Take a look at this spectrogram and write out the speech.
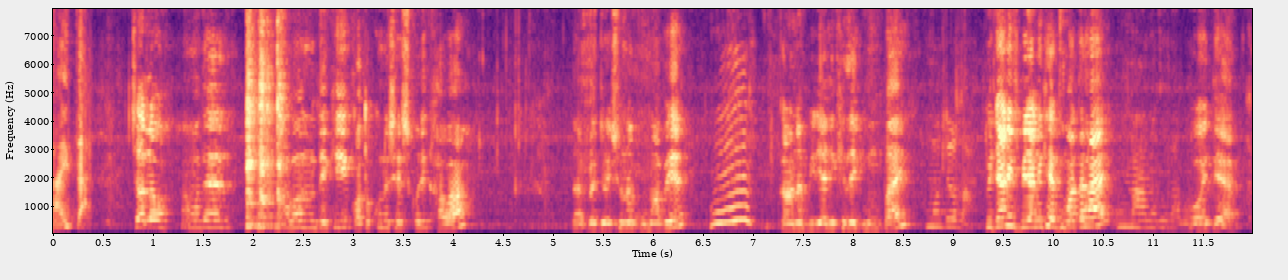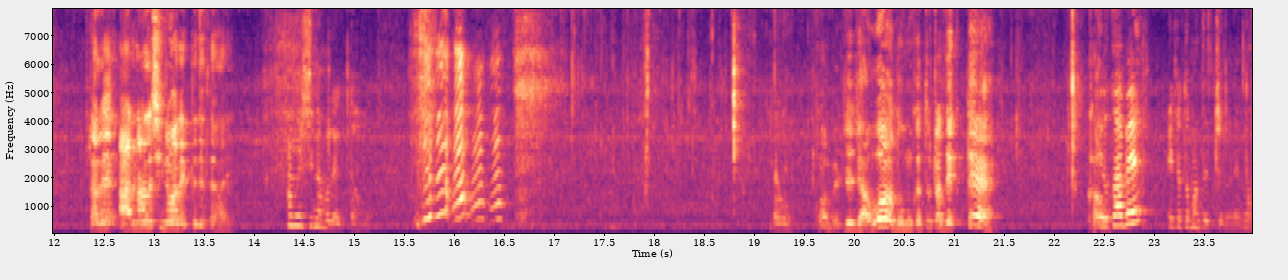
রায়তা চলো আমাদের এখন দেখি কতক্ষণে শেষ করি খাওয়া। তারপরে জয়সোনা ঘুমাবে। কারণ বিরিয়ানি খেলেই ঘুম পায়। তুই জানিস বিরিয়ানি খেয়ে ঘুমাতে হয়? ওই দেখ। তাহলে আর নাহলে সিনেমা দেখতে যেতে হয়। আমি সিনেমা দেখতে হবে দাও কবে যে যাব ধূমকেতুটা দেখতে? খাবে? এটা তোমাদের জন্য না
